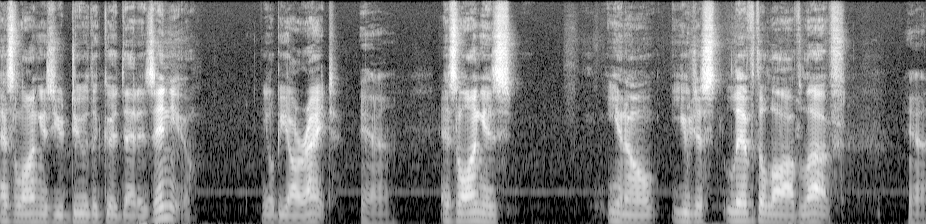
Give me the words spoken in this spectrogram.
as long as you do the good that is in you you'll be all right. Yeah. as long as you know you just live the law of love Yeah.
